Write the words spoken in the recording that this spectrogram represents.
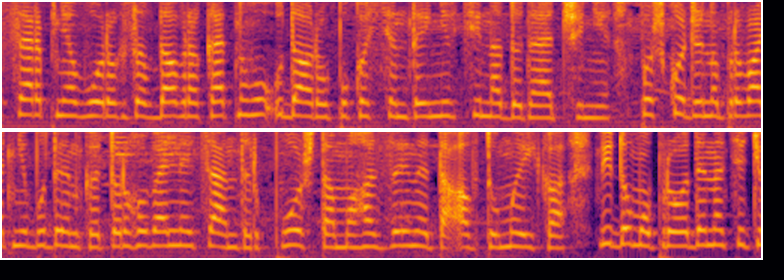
серпня ворог завдав ракетного удару по Костянтинівці на Донеччині. Пошкоджено приватні будинки, торговельний центр, пошта, магазини та автомийка. Відомо про 11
